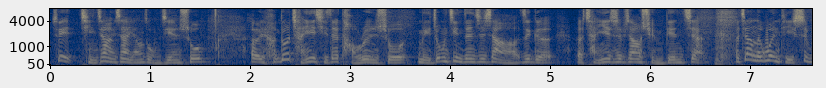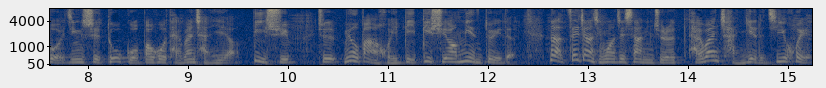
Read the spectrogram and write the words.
所以请教一下杨总监说，呃，很多产业其实在讨论说，美中竞争之下啊，这个呃产业是不是要选边站？那这样的问题是否已经是多国包括台湾产业啊，必须就是没有办法回避，必须要面对的？那在这样情况之下，您觉得台湾产业的机会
